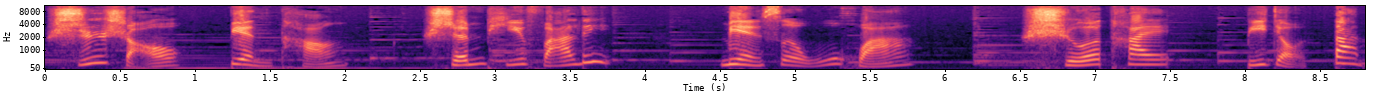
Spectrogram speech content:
食少便溏，神疲乏力，面色无华，舌苔比较淡，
